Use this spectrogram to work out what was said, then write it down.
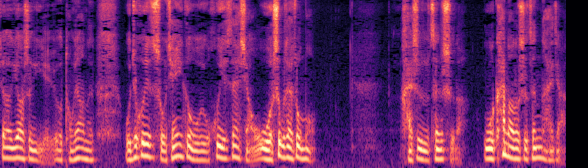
要要是也有同样的，我就会首先一个我会在想，我是不是在做梦，还是真实的？我看到的是真的还假的？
